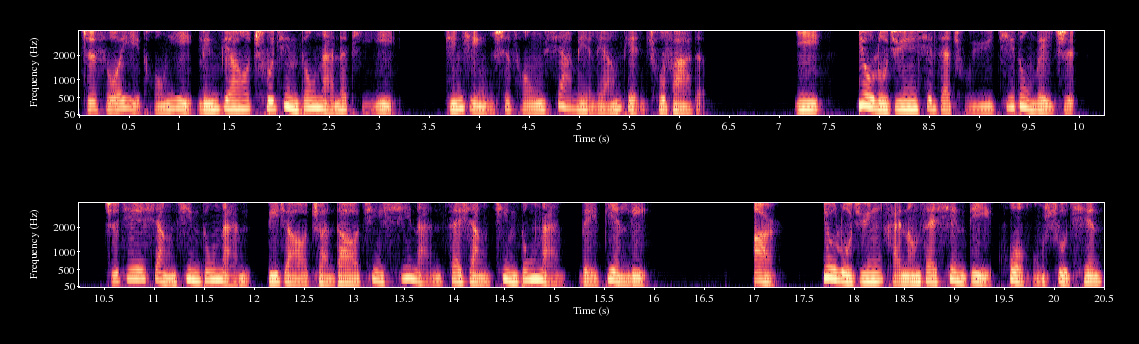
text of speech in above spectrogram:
之所以同意林彪出晋东南的提议，仅仅是从下面两点出发的：一，右路军现在处于机动位置，直接向晋东南比较转到晋西南，再向晋东南为便利。二，右路军还能在现地扩红数千。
